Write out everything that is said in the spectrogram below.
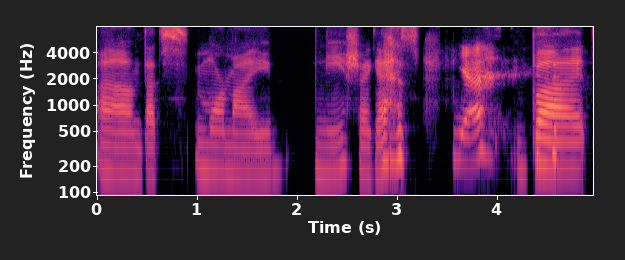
Um, that's more my niche, I guess. Yeah. but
